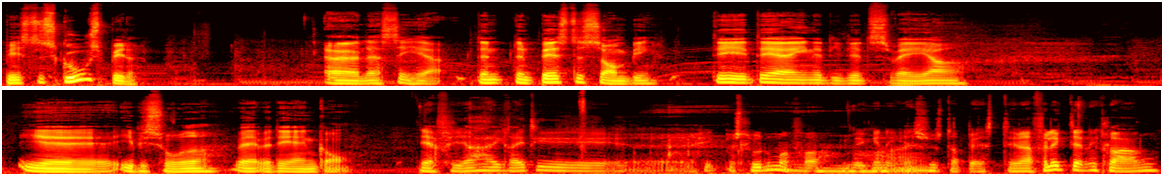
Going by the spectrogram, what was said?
bedste skuespil. Uh, lad os se her. Den, den bedste zombie, det, det er en af de lidt svagere øh, episoder, hvad, hvad det angår. Ja, for jeg har ikke rigtig øh, helt besluttet mig for, hvilken en jeg synes, der er bedst. Det er i hvert fald ikke den i kloakken.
